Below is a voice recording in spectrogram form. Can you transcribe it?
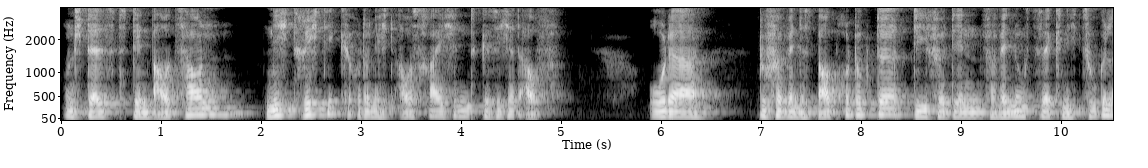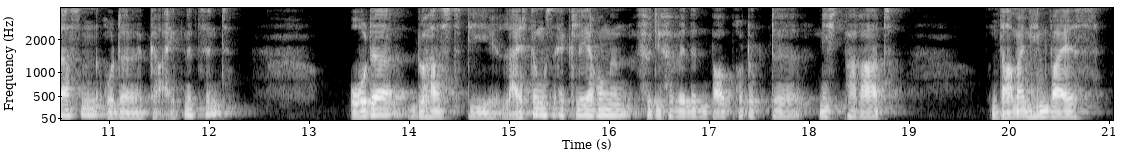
und stellst den Bauzaun nicht richtig oder nicht ausreichend gesichert auf. Oder Du verwendest Bauprodukte, die für den Verwendungszweck nicht zugelassen oder geeignet sind. Oder du hast die Leistungserklärungen für die verwendeten Bauprodukte nicht parat. Und da mein Hinweis,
